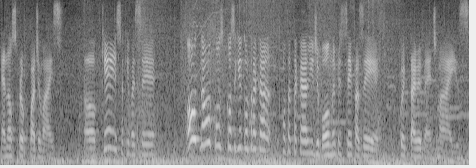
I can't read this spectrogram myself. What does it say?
é não se preocupar demais. Ok, isso aqui vai ser... Oh, não, eu cons consegui contra-atacar contra ali de boa, nem precisei fazer Quick Time Event, mas...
